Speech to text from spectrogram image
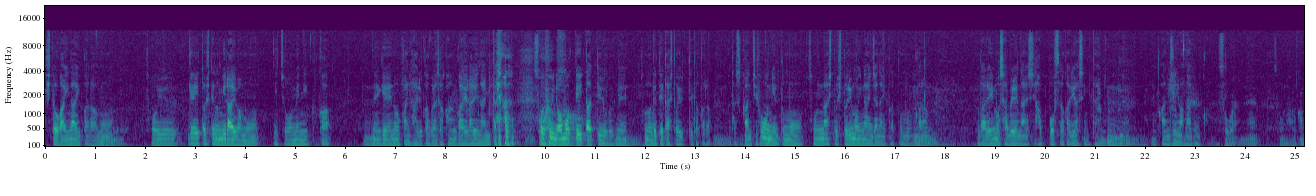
人がいないからもう、そういうゲイとしての未来はもう2丁目に行くか、うん。ね、芸能界に入るかぐらいしか考えられないみたいなそそういうふうに思っていたっていうね、その出てた人が言ってたから、確かに地方にいるともうそんな人一人もいないんじゃないかと思うから、うん誰にも喋れないし八方塞がりやしみたいな、感じにはなるのかそうやねそうなるかも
